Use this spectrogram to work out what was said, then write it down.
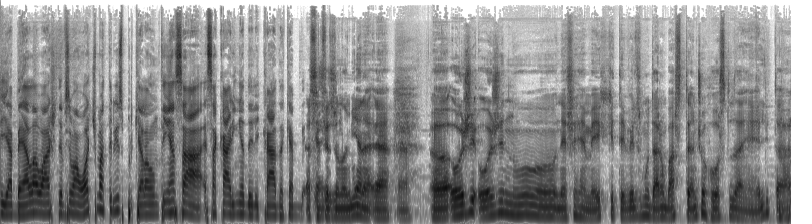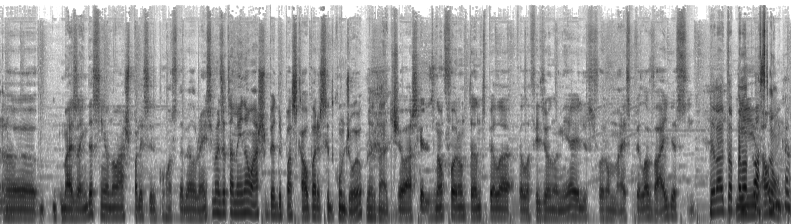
E a Bella, eu acho que deve ser uma ótima atriz, porque ela não tem essa, essa carinha delicada que a Essa que fisionomia, né? É. é. Uh, hoje, hoje no, nesse remake que teve, eles mudaram bastante o rosto da Ellie, tá? Uhum. Uh, mas ainda assim eu não acho parecido com o rosto da Bella Ramsey, mas eu também não acho Pedro Pascal parecido com o Joel. Verdade. Eu acho que eles não foram tanto pela, pela fisionomia, eles foram mais pela vibe, assim. Pela, pela atuação. Única...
